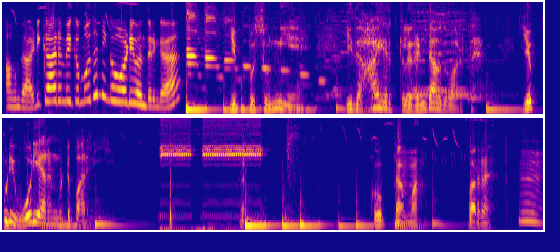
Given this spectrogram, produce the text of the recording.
அவங்க அடிக்க ஆரம்பிக்கும் போது நீங்க ஓடி வந்துருங்க. இப்போ சொன்னியே இது ஆயிரத்துல ரெண்டாவது வார்த்தை. எப்படி ஓடியாரன்னு மட்டும் பாரு நீ. கூப்பிட்டாமா வர்றேன். ம்.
